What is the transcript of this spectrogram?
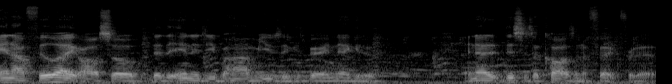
And I feel like also that the energy behind music is very negative, and that this is a cause and effect for that.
